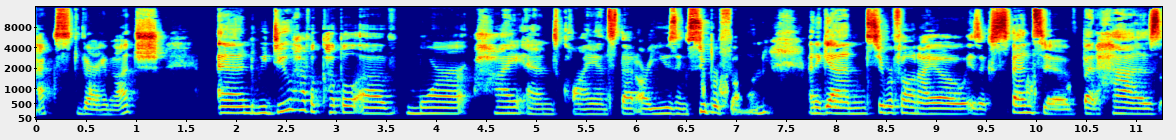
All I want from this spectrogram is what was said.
Text very much. And we do have a couple of more high end clients that are using Superphone. And again, Superphone IO is expensive, but has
